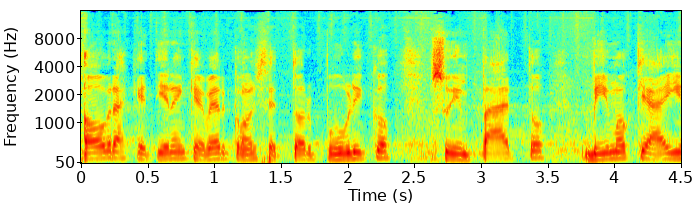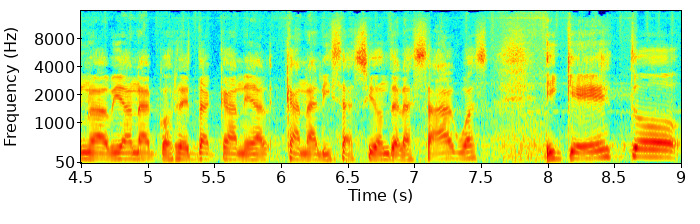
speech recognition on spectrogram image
obras que tienen que ver con el sector público, su impacto. Vimos que ahí no había una correcta canalización de las aguas y que esto,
